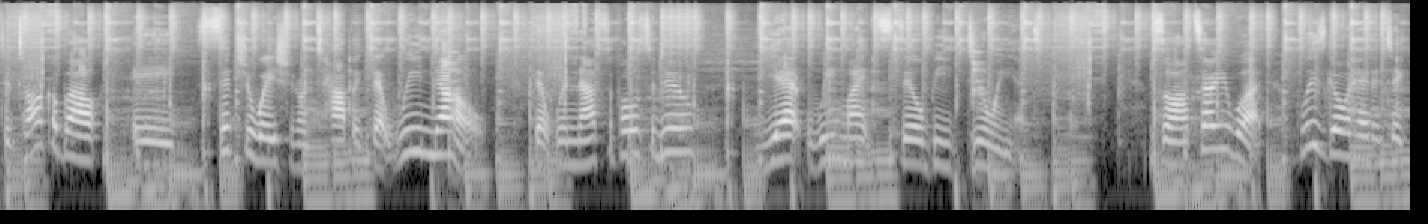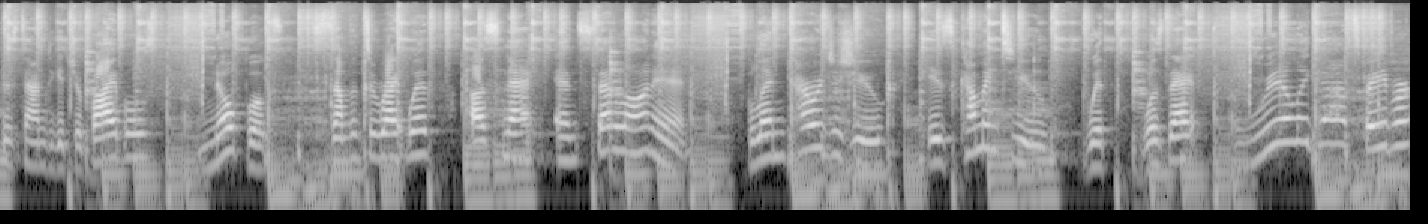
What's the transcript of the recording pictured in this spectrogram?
to talk about a situation or topic that we know that we're not supposed to do, yet we might still be doing it. So I'll tell you what, please go ahead and take this time to get your Bibles, notebooks, something to write with, a snack, and settle on in. Blen Encourages You is coming to you with Was that really God's favor?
